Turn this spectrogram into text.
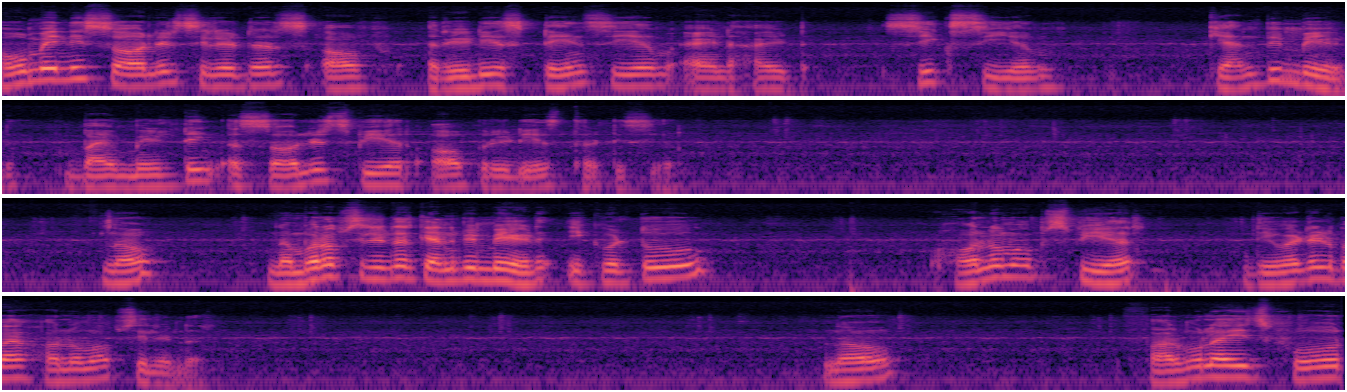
How many solid cylinders of radius 10 cm and height 6 cm can be made by melting a solid sphere of radius 30 cm. Now number of cylinder can be made equal to volume of sphere divided by volume of cylinder. Now formula is 4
